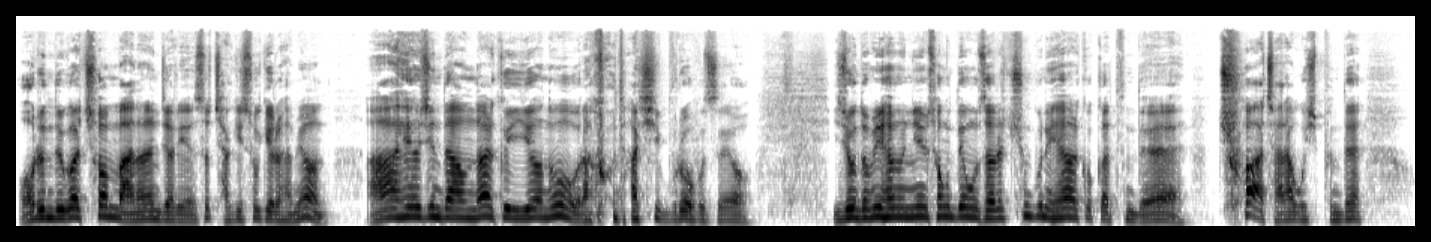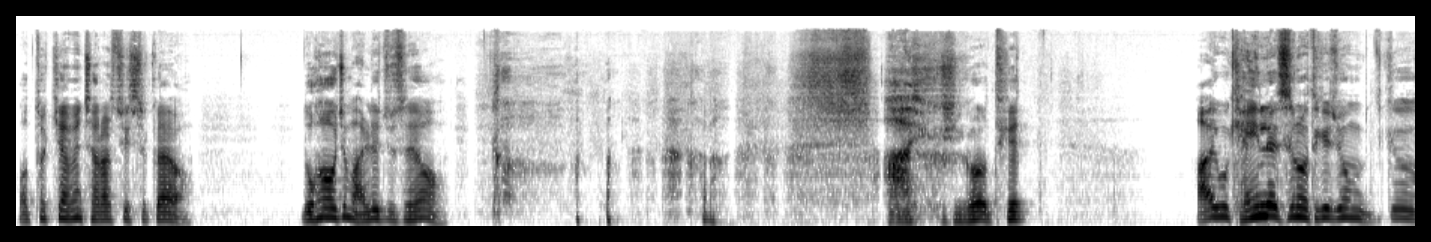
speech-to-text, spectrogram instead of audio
어른들과 처음 만나는 자리에서 자기소개를 하면 아, 헤어진 다음 날 그 이현우 라고 다시 물어보세요. 이 정도면 현우님 성대모사를 충분히 해야 할 것 같은데 촤 잘하고 싶은데 어떻게 하면 잘할 수 있을까요? 노하우 좀 알려주세요. 아, 이거 어떻게 아이고 개인 레슨 어떻게 좀 그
